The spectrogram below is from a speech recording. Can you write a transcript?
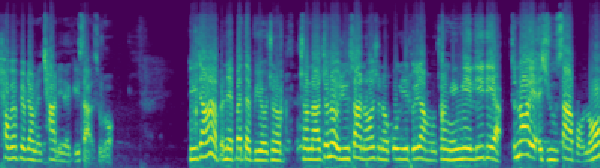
ဖြောက်ဖြောက်ဖြောက်ဖြောက်နဲ့ချနေတဲ့ကိစ္စဆိုတော့ဒီကြောင့်ကဘယ်နဲ့ပတ်သက်ပြီးတော့ကျွန်တော်ကျွန်တော်ကျွန်တော်ယူဆနော်ကျွန်တော်ကိုရေးတွေးတာမို့ကျွန်တော်ငယ်ငယ်လေးတည်းကကျွန်တော်ရဲ့အယူဆပေါ့နော်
